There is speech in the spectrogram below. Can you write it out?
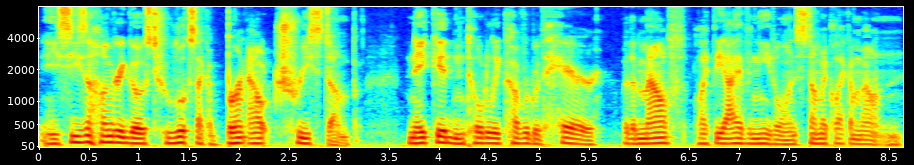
He sees a hungry ghost who looks like a burnt out tree stump, naked and totally covered with hair, with a mouth like the eye of a needle and stomach like a mountain.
